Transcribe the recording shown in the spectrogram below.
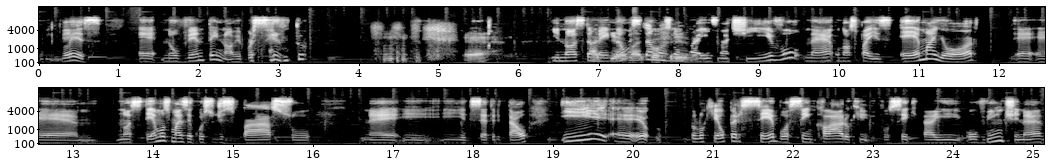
o inglês é 99%. é. E nós também Aqui é não é estamos sofrido. num país nativo, né? O nosso país é maior, é, é, nós temos mais recurso de espaço, né, e, e etc e tal. E é, eu, pelo que eu percebo, assim, claro que você que está aí ouvinte, né,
